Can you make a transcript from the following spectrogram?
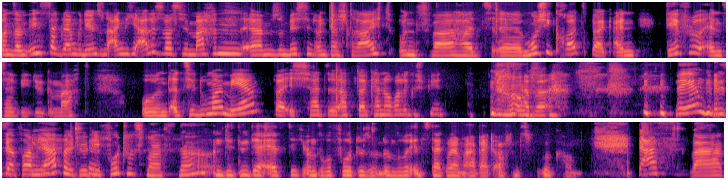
unserem Instagram-Gedöns und eigentlich alles, was wir machen, ähm, so ein bisschen unterstreicht. Und zwar hat äh, Muschi Kreuzberg ein Defluencer-Video gemacht. Und erzähl du mal mehr, weil ich hatte, habe da keine Rolle gespielt. Aber Naja, in gewisser Form ja, weil du die Fotos machst, ne? Und die sind ja erst durch unsere Fotos und unsere Instagram-Arbeit auf uns zugekommen. Das war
